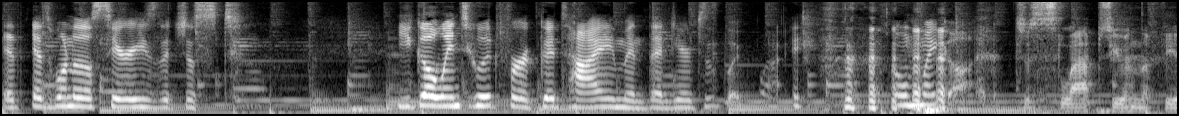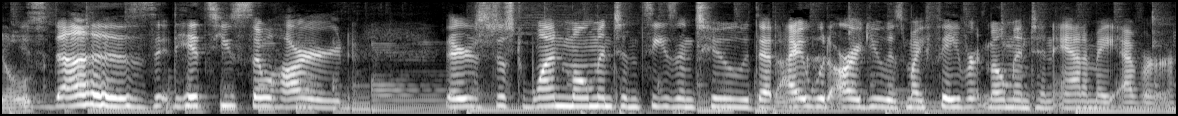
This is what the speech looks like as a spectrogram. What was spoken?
it, it's one of those series that just you go into it for a good time and then you're just like why oh my god just slaps you in the feels. it does it hits you so hard there's just one moment in season two that i would argue is my favorite moment in anime ever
